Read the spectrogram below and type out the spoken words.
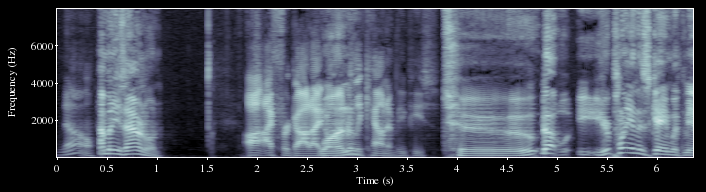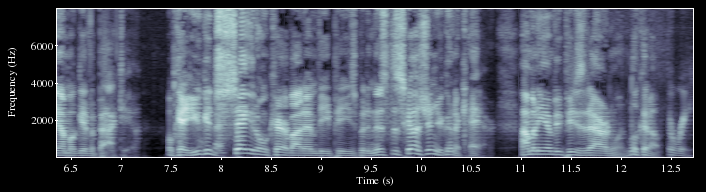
No. How many has Aaron won? Uh, I forgot. I One. don't really count MVPs. Two. No, you're playing this game with me. I'm going to give it back to you. Okay, you can say you don't care about MVPs, but in this discussion, you're going to care. How many MVPs did Aaron win? Look it up. Three.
